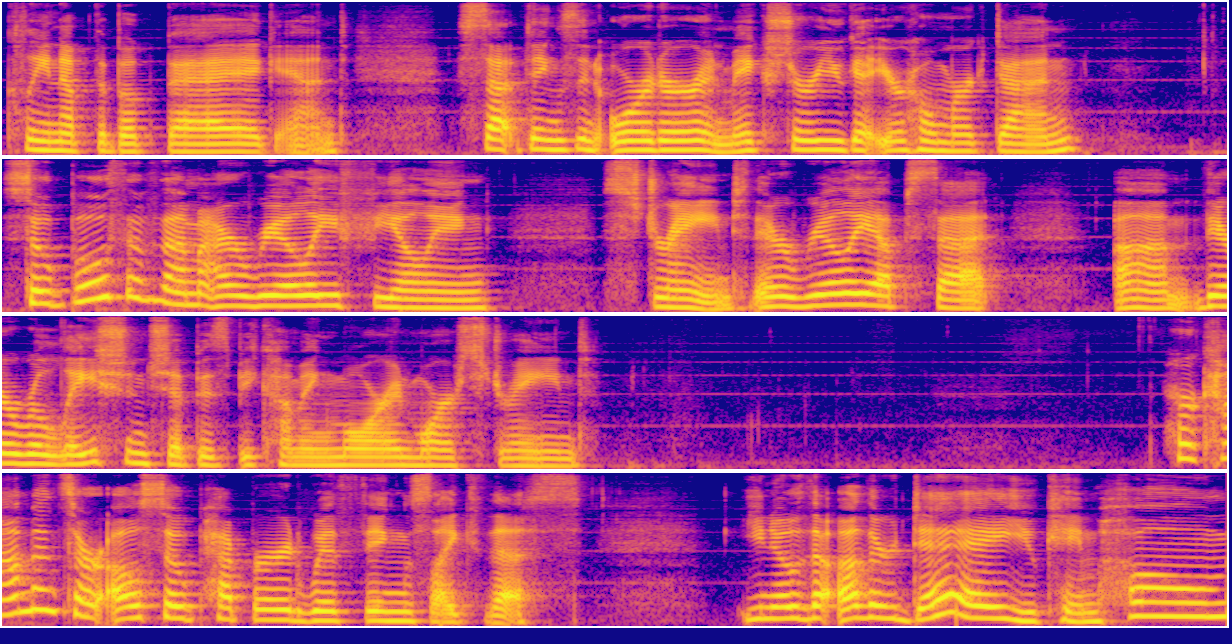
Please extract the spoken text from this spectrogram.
clean up the book bag and set things in order and make sure you get your homework done. So both of them are really feeling strained. They're really upset. Um, their relationship is becoming more and more strained. Her comments are also peppered with things like this. You know, the other day you came home,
